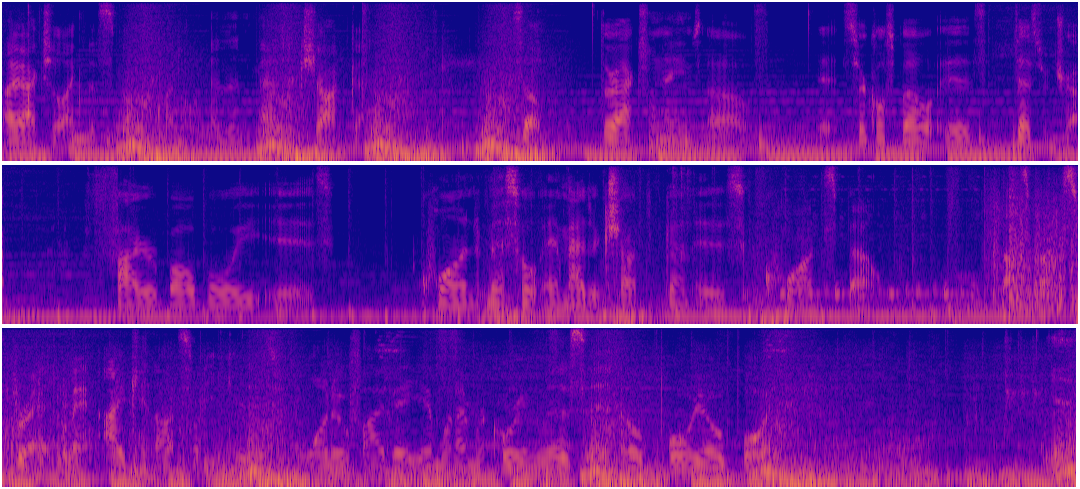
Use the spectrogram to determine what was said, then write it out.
I actually like this spell quite a lot. And then magic shotgun. So their actual names of it. circle spell is desert trap. Fireball boy is Quan missile and magic shotgun is Quand spell. Not spell spread. Man, I cannot speak. It is 1:05 a.m. when I'm recording this, and oh boy, oh boy. And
